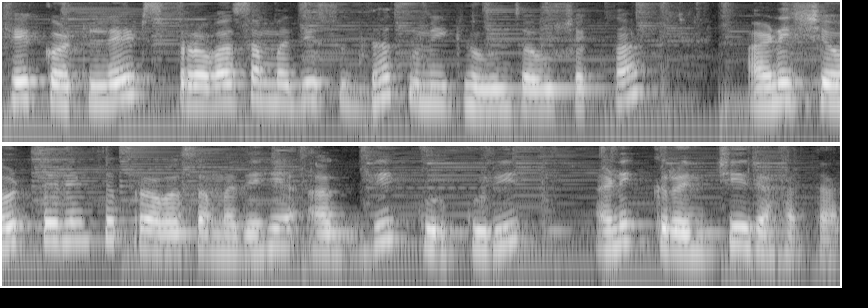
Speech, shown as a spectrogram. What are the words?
हे कटलेट्स प्रवासामध्ये सुद्धा तुम्ही घेऊन जाऊ शकता आणि शेवटपर्यंत प्रवासामध्ये हे अगदी कुरकुरीत आणि क्रंची राहतात.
